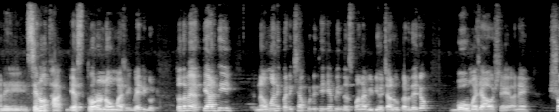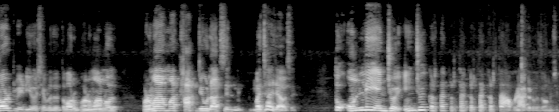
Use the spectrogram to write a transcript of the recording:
અને શેનો થાક? યસ ધોરણ નવમાં છે. વેરી ગુડ તો તમે અત્યારથી નવમાની પરીક્ષા પૂરી થઈ જાય પછી દસમાના વીડિયો ચાલુ કરી દેજો. બહુ મજા આવશે અને શોર્ટ વીડિયો છે બધું. તમારું ભણવાનો, ભણવામાં થાક જેવું લાગશે જ નહીં. મજા જ આવશે. તો ઓનલી એન્જોય એન્જોય કરતા કરતા કરતા કરતા આપણે આગળ વધવાનું છે.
